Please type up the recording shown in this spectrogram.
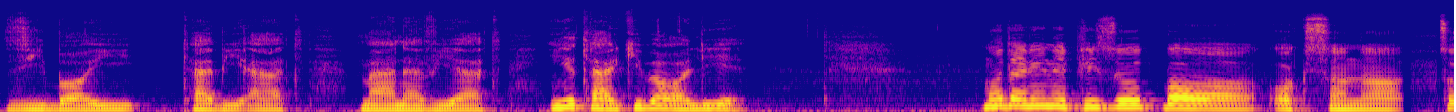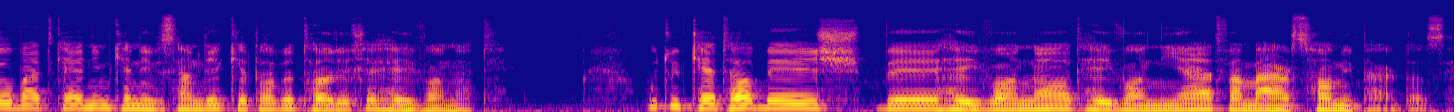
زیبایی، طبیعت، معنویت. این یه ترکیب عالیه. ما در این اپیزود با اکسانا صحبت کردیم که نویسنده کتاب تاریخ حیوانات او تو کتابش به حیوانات، حیوانیت و مرزها می‌پردازه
